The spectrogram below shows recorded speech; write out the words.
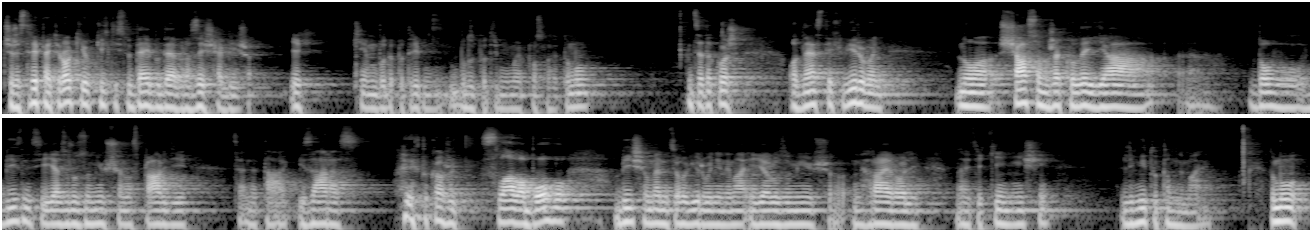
через 3-5 років кількість людей буде в рази ще більша, яким буде потрібні, будуть потрібні мої послуги. Тому це також одне з тих вірувань. Но з часом, вже коли я довго в бізнесі, я зрозумів, що насправді це не так. І зараз, як то кажуть, слава Богу, більше в мене цього вірування немає. І я розумію, що не грає ролі навіть які ніші, ліміту там немає. Тому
